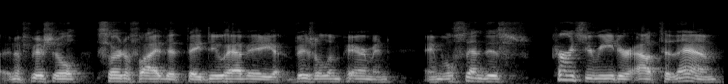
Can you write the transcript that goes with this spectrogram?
an official certify that they do have a visual impairment, and we'll send this currency reader out to them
